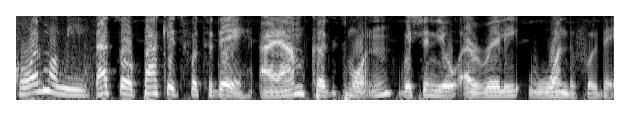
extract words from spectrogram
God, mommy. That's our package for today. I am Curtis Morton, wishing you a really wonderful day.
